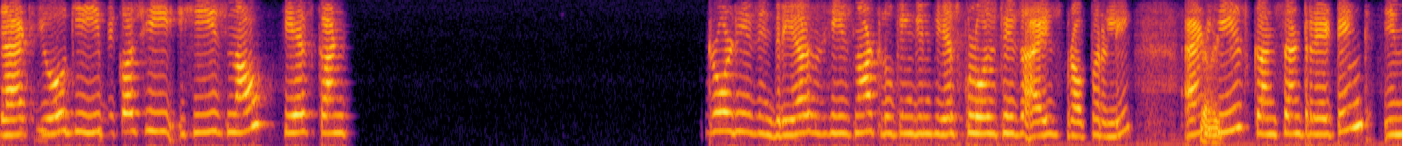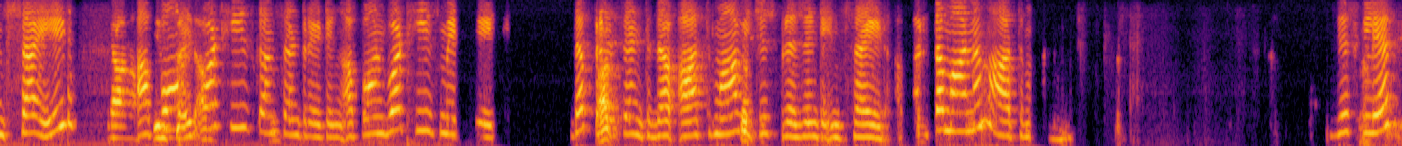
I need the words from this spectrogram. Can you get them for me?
that yogi because he he is now he has controlled his indriyas he is not looking in he has closed his eyes properly and Correct. he is concentrating inside yeah, upon inside, what he is concentrating upon what he is meditating. The present the atma which is present inside. Vartamanam atmanam. This clear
